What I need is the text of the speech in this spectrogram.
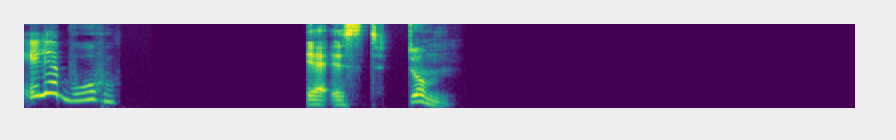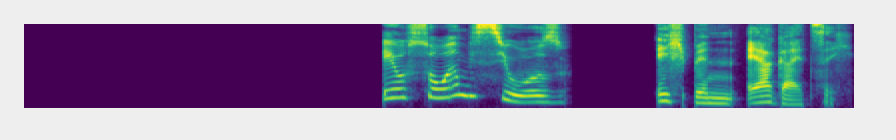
Ele é burro. Er ist dumm. Eu sou ambicioso. Ich bin ehrgeizig.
